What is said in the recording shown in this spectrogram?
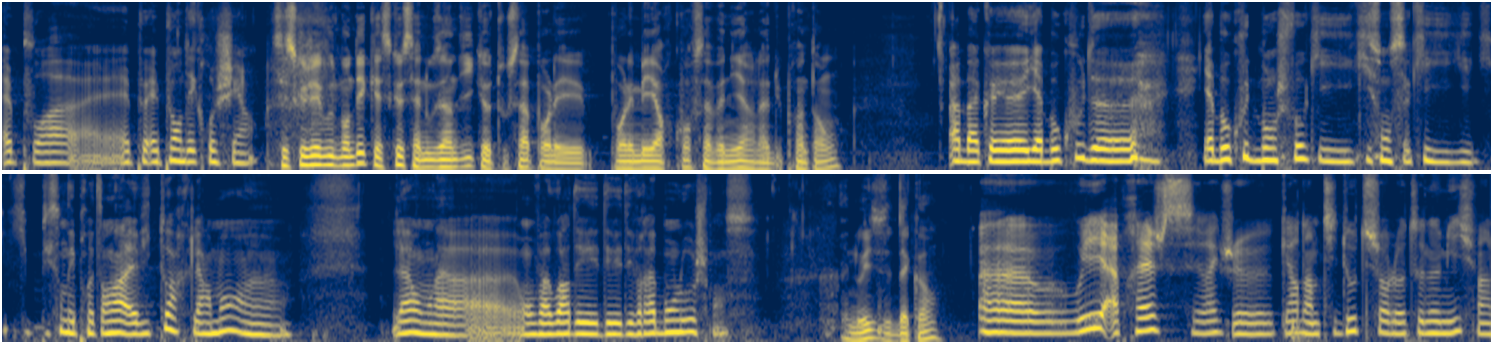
elle, pourra, elle, peut, elle peut en décrocher un. C'est ce que j'allais vous demander. Qu'est-ce que ça nous indique tout ça pour les, pour les meilleures courses à venir là, du printemps? Ah bah qu'il y a beaucoup de il y a beaucoup de bons chevaux qui, qui sont qui, qui, sont des prétendants à la victoire clairement là on a on va avoir des, des, des vrais bons lots je pense Louise d'accord? Euh, oui, après, c'est vrai que je garde un petit doute sur l'autonomie. Enfin.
